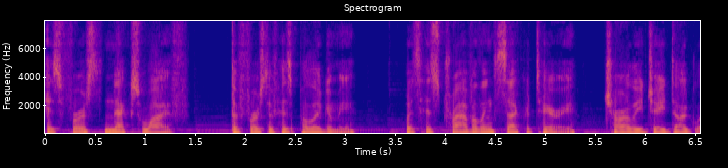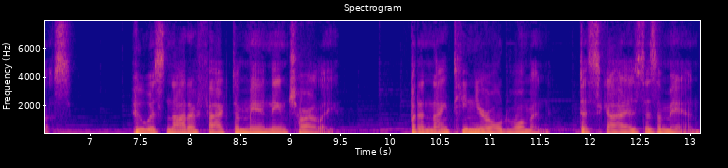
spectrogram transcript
his first next wife, the first of his polygamy, was his traveling secretary, Charlie J. Douglas, who was not in fact a man named Charlie, but a 19 year old woman disguised as a man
